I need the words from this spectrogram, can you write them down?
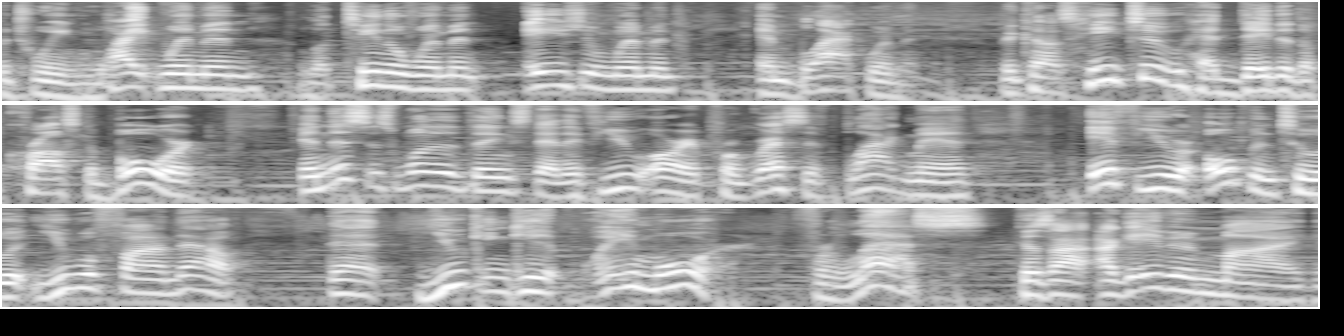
between white women, Latino women, Asian women, and black women. Because he too had dated across the board. And this is one of the things that if you are a progressive black man, if you are open to it, you will find out that you can get way more for less. Because I, I gave him my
